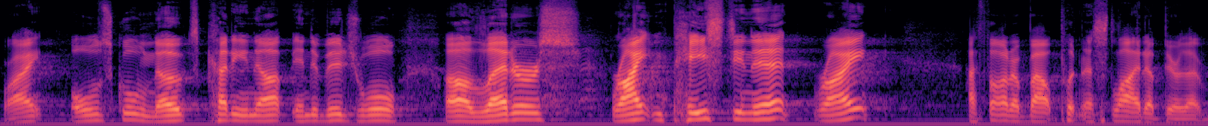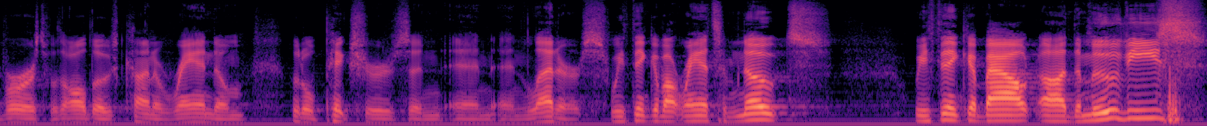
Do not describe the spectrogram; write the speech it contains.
right? Old school notes, cutting up individual uh, letters, right, and pasting it, right? I thought about putting a slide up there, that verse, with all those kind of random little pictures and, and, and letters. We think about ransom notes. We think about uh, the movies.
